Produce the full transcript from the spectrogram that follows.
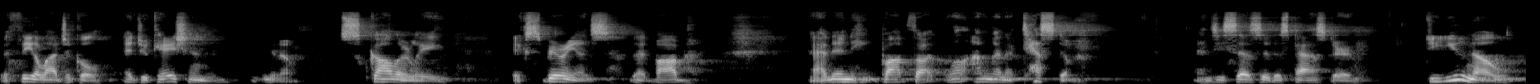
the theological education, you know, scholarly experience that Bob had. And Bob thought, well, I'm going to test him. And he says to this pastor, Do you know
